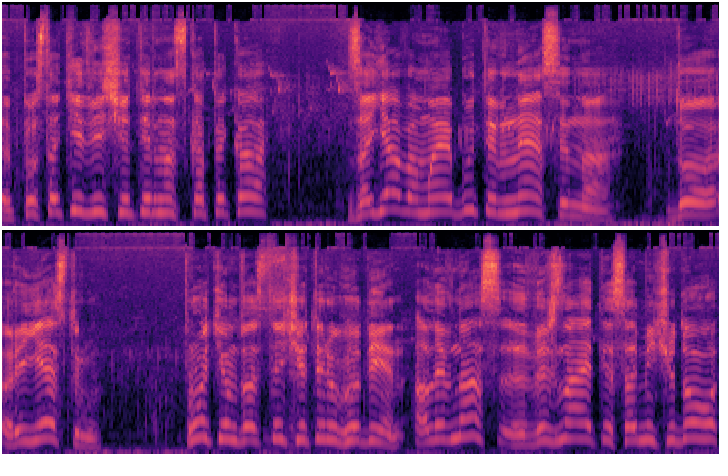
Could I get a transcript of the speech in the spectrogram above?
е, по статті 214 КПК заява має бути внесена до реєстру протягом 24 годин. Але в нас, е, ви ж знаєте самі чудово,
